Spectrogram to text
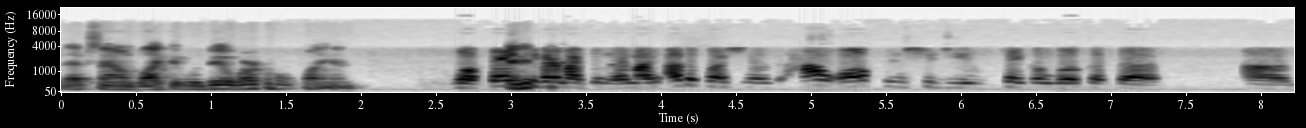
that sounds like it would be a workable plan. Well, thank and you very much. And my other question is, how often should you take a look at the um,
